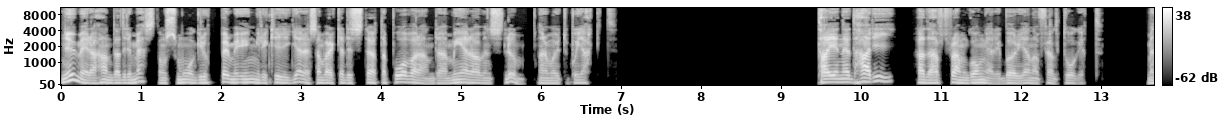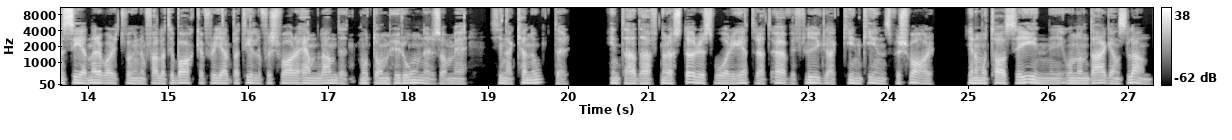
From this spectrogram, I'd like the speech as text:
Numera handlade det mest om små grupper med yngre krigare som verkade stöta på varandra mer av en slump när de var ute på jakt. Tayened Hari hade haft framgångar i början av fälttåget, men senare varit tvungen att falla tillbaka för att hjälpa till att försvara hemlandet mot de huroner som med sina kanoter inte hade haft några större svårigheter att överflygla Kinkins försvar genom att ta sig in i Onondagans land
